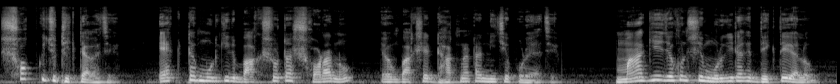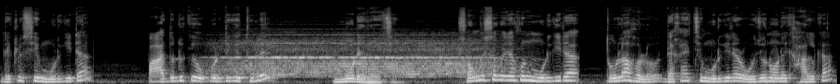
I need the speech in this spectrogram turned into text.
সব কিছু ঠিকঠাক আছে। একটা মুরগির বাক্সটা সরানো এবং বাক্সের ঢাকনাটা নিচে পড়ে আছে। মা গিয়ে যখন সেই মুরগিটাকে দেখতে গেল, দেখল সেই মুরগিটা পা দুটোকে উপর দিকে তুলে মরে রয়েছে। সঙ্গে সঙ্গে যখন মুরগিটা তোলা হলো, দেখা যাচ্ছে মুরগিটার ওজন অনেক হালকা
